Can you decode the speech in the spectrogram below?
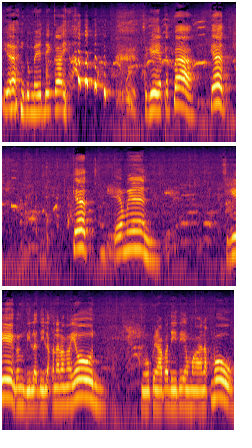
Yan, dumede ka. sige, akit pa. Akit. Akit. Kaya mo yan. Sige, hanggang dila-dila ka na lang ngayon. Hindi mo pinapadidi ang mga anak mo.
